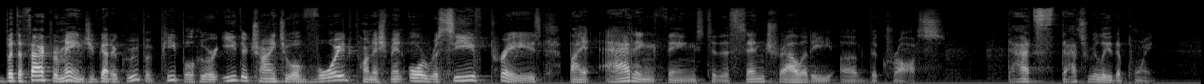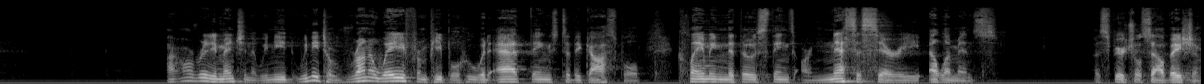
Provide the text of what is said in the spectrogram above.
But the fact remains you've got a group of people who are either trying to avoid punishment or receive praise by adding things to the centrality of the cross. That's, that's really the point. I already mentioned that we need, we need to run away from people who would add things to the gospel, claiming that those things are necessary elements of spiritual salvation.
